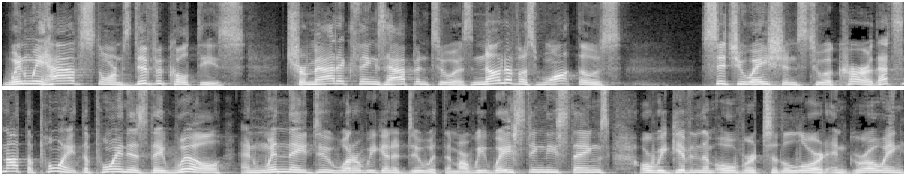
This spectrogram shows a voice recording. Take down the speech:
When we have storms, difficulties, traumatic things happen to us, none of us want those situations to occur. That's not the point. The point is they will, and when they do, what are we going to do with them? Are we wasting these things or are we giving them over to the Lord and growing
